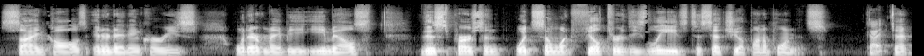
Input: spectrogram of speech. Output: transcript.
sign calls, internet inquiries, whatever it may be, emails, this person would somewhat filter these leads to set you up on appointments. Okay. Okay.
